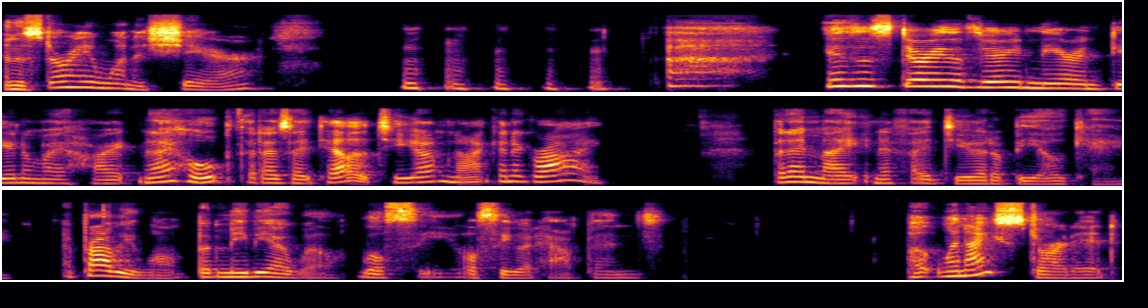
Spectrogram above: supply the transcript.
And the story I want to share is a story that's very near and dear to my heart. And I hope that as I tell it to you, I'm not going to cry. But I might. And if I do, it'll be okay. I probably won't, but maybe I will. We'll see. We'll see what happens. But when I started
